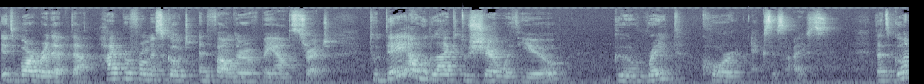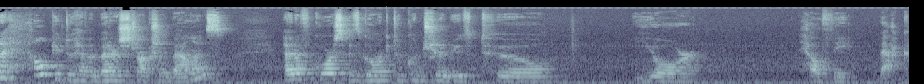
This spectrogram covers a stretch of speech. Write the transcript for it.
It's Barbara Depta, high performance coach and founder of Beyond Stretch. Today I would like to share with you great core exercise that's going to help you to have a better structural balance and of course is going to contribute to your healthy back,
